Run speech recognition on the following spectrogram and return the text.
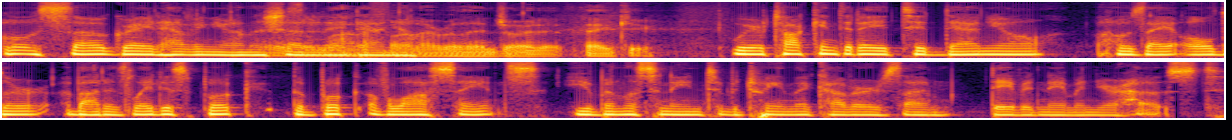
It was so great having you on the It show today, Daniel. fun. I really enjoyed it. Thank you. We are talking today to Daniel Jose Older about his latest book, The Book of Lost Saints. You've been listening to Between the Covers. I'm David Naimon, your host.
